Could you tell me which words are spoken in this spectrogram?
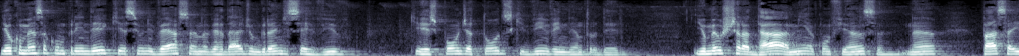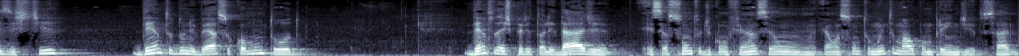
E eu começo a compreender que esse universo é, na verdade, um grande ser vivo que responde a todos que vivem dentro dele. E o meu Shraddha, a minha confiança, né, passa a existir dentro do universo como um todo. Dentro da espiritualidade, esse assunto de confiança é um, é um assunto muito mal compreendido, sabe?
